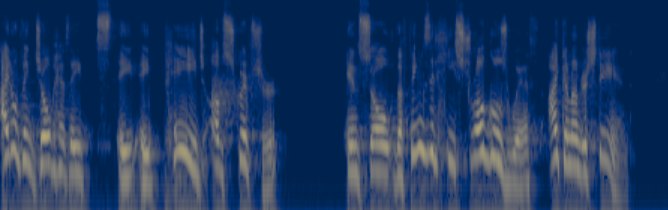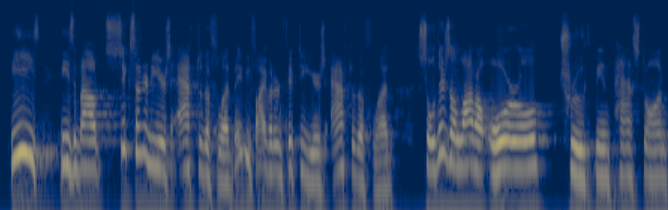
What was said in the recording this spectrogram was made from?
I don't think Job has a, a, a page of Scripture and so the things that he struggles with, I can understand. He's, he's about 600 years after the flood, maybe 550 years after the flood. So there's a lot of oral truth being passed on.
